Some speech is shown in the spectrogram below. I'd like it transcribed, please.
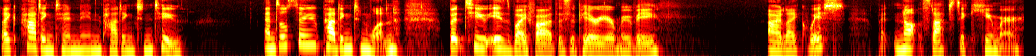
like Paddington in Paddington 2. And also Paddington 1, but 2 is by far the superior movie. I like wit, but not slapstick humour.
